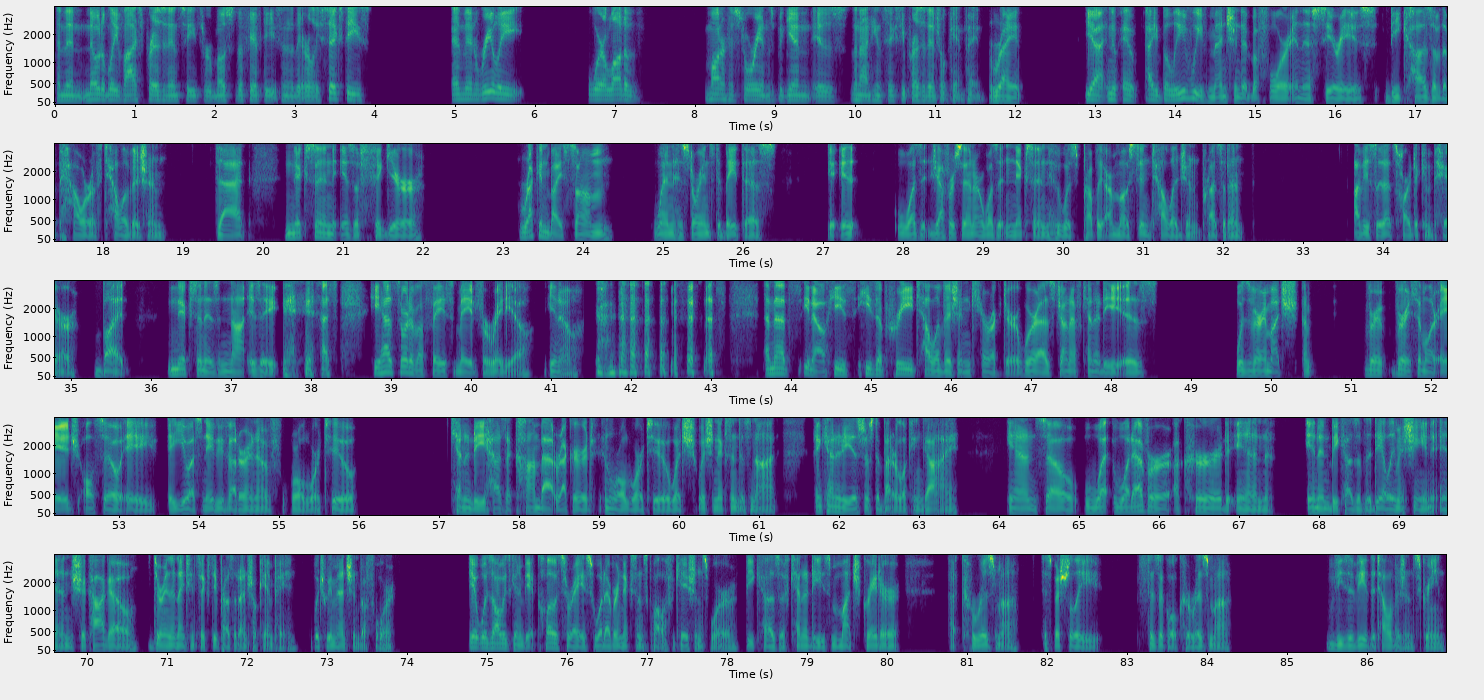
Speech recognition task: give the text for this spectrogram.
and then notably vice presidency through most of the 50s into the early 60s and then really where a lot of modern historians begin is the 1960 presidential campaign. Right. Yeah, and I believe we've mentioned it before in this series because of the power of television that Nixon is a figure reckoned by some when historians debate this it, it was it Jefferson or was it Nixon who was probably our most intelligent president obviously that's hard to compare but Nixon is not is a has he has sort of a face made for radio, you know. that's and that's you know he's he's a pre-television character, whereas John F. Kennedy is was very much a very very similar age, also a a U.S. Navy veteran of World War II. Kennedy has a combat record in World War II, which which Nixon does not, and Kennedy is just a better looking guy. And so what whatever occurred in in and because of the Daley Machine in Chicago during the 1960 presidential campaign, which we mentioned before, it was always going to be a close race, whatever Nixon's qualifications were, because of Kennedy's much greater uh, charisma, especially physical charisma vis-a-vis the television screen.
